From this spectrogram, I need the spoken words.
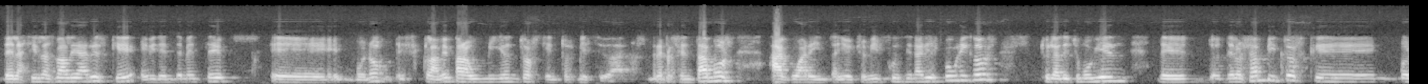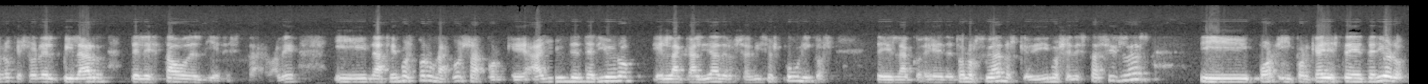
de las Islas Baleares que evidentemente eh, bueno, es clave para 1.200.000 ciudadanos. Representamos a 48.000 funcionarios públicos, tú lo has dicho muy bien, de, los ámbitos que, bueno, que son el pilar del estado del bienestar, ¿vale? Y nacemos por una cosa, porque hay un deterioro en la calidad de los servicios públicos de, eh, todos los ciudadanos que vivimos en estas islas y, por, y porque hay este deterioro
